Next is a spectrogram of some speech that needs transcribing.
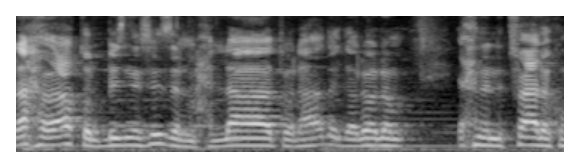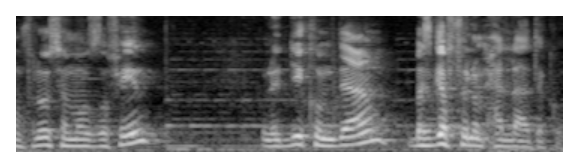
راحوا يعطوا البزنسز المحلات وهذا قالوا لهم إحنا ندفع لكم فلوس الموظفين ونديكم دعم بس قفلوا محلاتكم.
